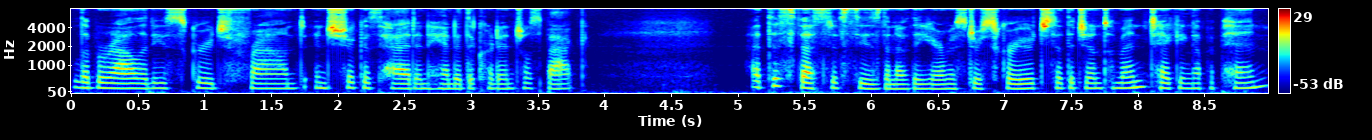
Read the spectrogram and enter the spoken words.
liberality, Scrooge frowned and shook his head and handed the credentials back. At this festive season of the year, Mr. Scrooge, said the gentleman, taking up a pen,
